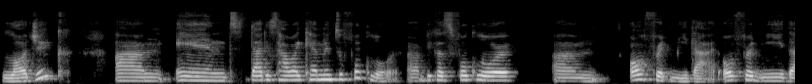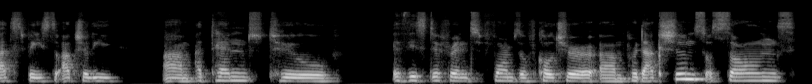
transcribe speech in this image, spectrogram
logic, um, and that is how I came into folklore uh, because folklore um, offered me that, offered me that space to actually um, attend to these different forms of culture um, productions or songs,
